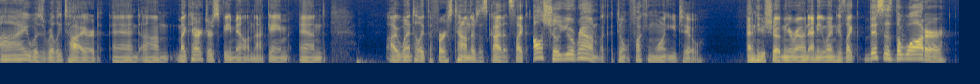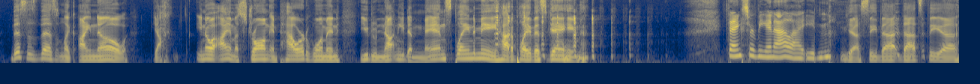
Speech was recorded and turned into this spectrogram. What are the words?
I was really tired and um my character's female in that game and I went to like the first town. There's this guy that's like, I'll show you around. I'm like, I don't fucking want you to. And he showed me around anyway, and he's like, This is the water. This is this. I'm like, I know. Yeah. You know what? I am a strong, empowered woman. You do not need to mansplain to me how to play this game. Thanks for being an ally, Eden. Yeah, see that that's the uh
